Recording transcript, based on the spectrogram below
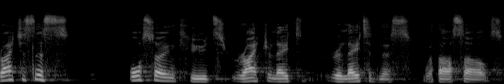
Righteousness also includes right related, relatedness with ourselves.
